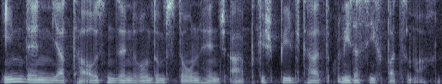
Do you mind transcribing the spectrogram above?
in den Jahrtausenden rund um Stonehenge abgespielt hat, wieder sichtbar zu machen.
